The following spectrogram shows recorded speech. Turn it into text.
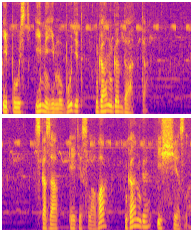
и пусть имя ему будет Ганга Датта. Сказав эти слова, Ганга исчезла.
